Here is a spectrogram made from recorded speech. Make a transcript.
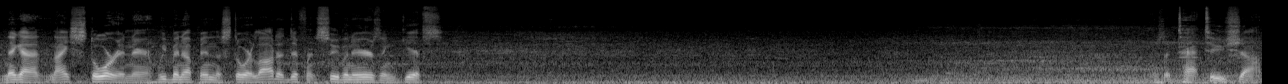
And they got a nice store in there. We've been up in the store, a lot of different souvenirs and gifts. A tattoo shop.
